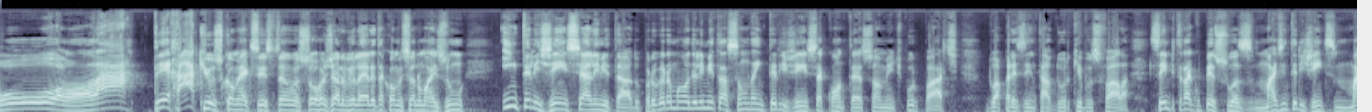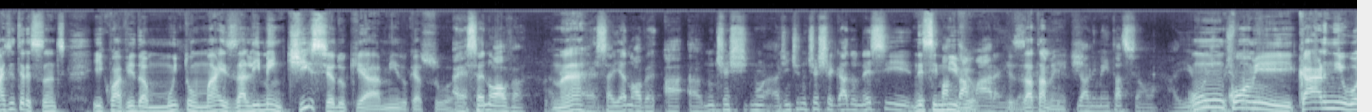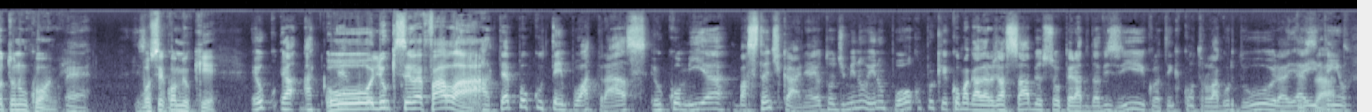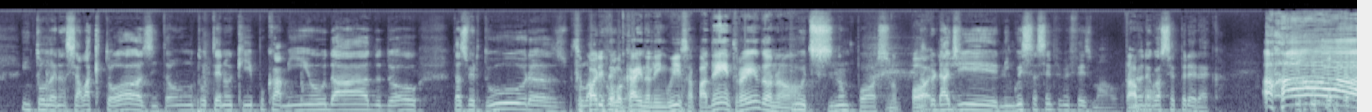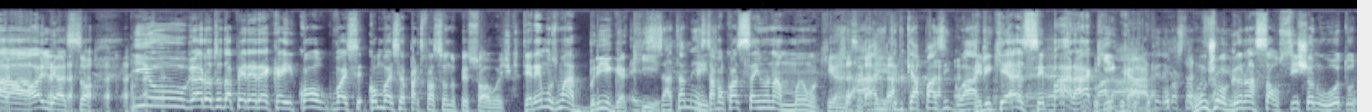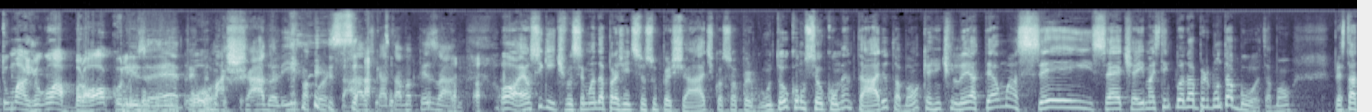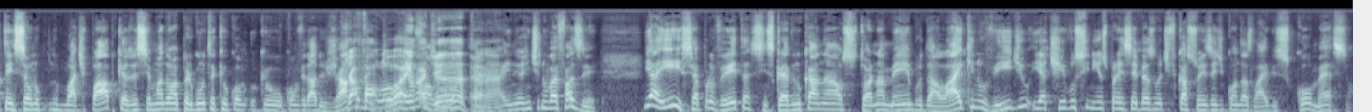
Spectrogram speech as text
Olá, terráqueos, como é que vocês estão? Eu sou o Rogério Vilela e está começando mais um Inteligência Limitada, o programa onde a limitação da inteligência acontece somente por parte do apresentador que vos fala. Sempre trago pessoas mais inteligentes, mais interessantes e com a vida muito mais alimentícia do que a minha, do que a sua. Essa é nova. Né? Essa aí é nova. A, a- não tinha, a gente não tinha chegado nesse, Nesse nível, patamar ainda, exatamente. né, de alimentação. Aí Um come carne e o outro não come. É. Você come o quê? Eu, até, Olha o que você vai falar. até pouco tempo atrás, eu comia bastante carne. Aí eu tô diminuindo um pouco, porque, como a galera já sabe, eu sou operado da vesícula, tenho que controlar a gordura, e aí Exato. tenho intolerância à lactose, então eu tô tendo que ir pro caminho da, do- das verduras. Você pode colocar ainda linguiça pra dentro ainda ou não? Putz, não posso. Não pode. Na verdade, linguiça sempre me fez mal. Tá Meu bom. negócio é perereca. Ah, olha só. E o garoto da perereca aí, qual vai ser, como vai ser a participação do pessoal hoje? Que teremos uma briga aqui. Exatamente. Eles estavam quase saindo na mão aqui antes. Ah, a aqui. gente teve que apaziguar. Teve que É, separar aqui, cara. tava Um jogando uma salsicha no outro, outro uma, jogou uma brócolis. Pois é, Pô, pegou o machado ali pra cortar, os caras tava pesado. Ó, é o seguinte, você manda pra gente seu superchat com a sua pergunta ou com o seu comentário, tá bom? Que a gente lê até umas seis, sete aí, mas tem que mandar uma pergunta boa, tá bom? Prestar atenção no, no bate-papo, porque às vezes você manda uma pergunta que o, que o convidado já, Já falou, aí não adianta, é, né? Aí a gente não vai fazer. E aí, se aproveita, se inscreve no canal, se torna membro, dá like no vídeo e ativa os sininhos pra receber as notificações de quando as lives começam.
